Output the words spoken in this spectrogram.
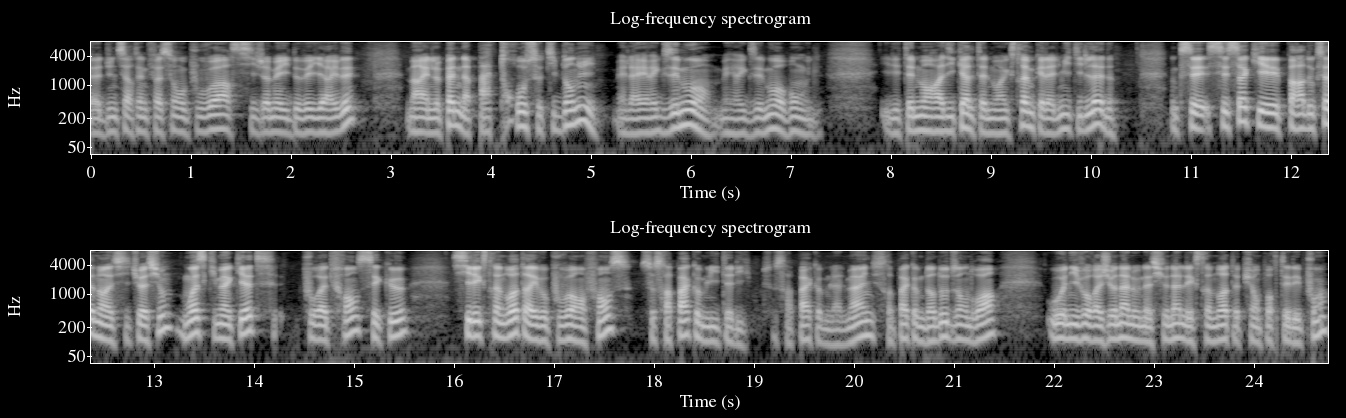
euh, d'une certaine façon au pouvoir si jamais il devait y arriver. Marine Le Pen n'a pas trop ce type d'ennui. Elle a Éric Zemmour, mais Éric Zemmour, bon, il, est tellement radical, tellement extrême qu'à la limite, il l'aide. Donc c'est ça qui est paradoxal dans la situation. Moi, ce qui m'inquiète, pour être franc, c'est que si l'extrême droite arrive au pouvoir en France, ce ne sera pas comme l'Italie, ce ne sera pas comme l'Allemagne, ce ne sera pas comme dans d'autres endroits où au niveau régional ou national, l'extrême droite a pu emporter des points.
